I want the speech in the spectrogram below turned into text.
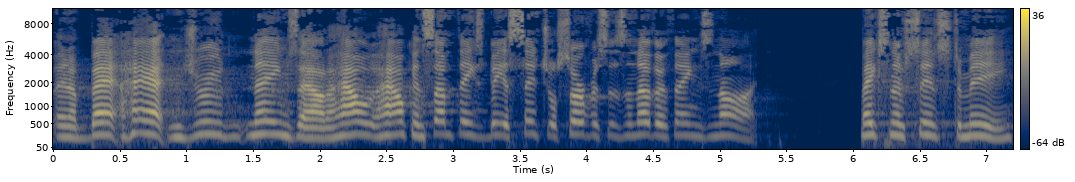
in a bat hat and drew names out. How how can some things be essential services and other things not? Makes no sense to me.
